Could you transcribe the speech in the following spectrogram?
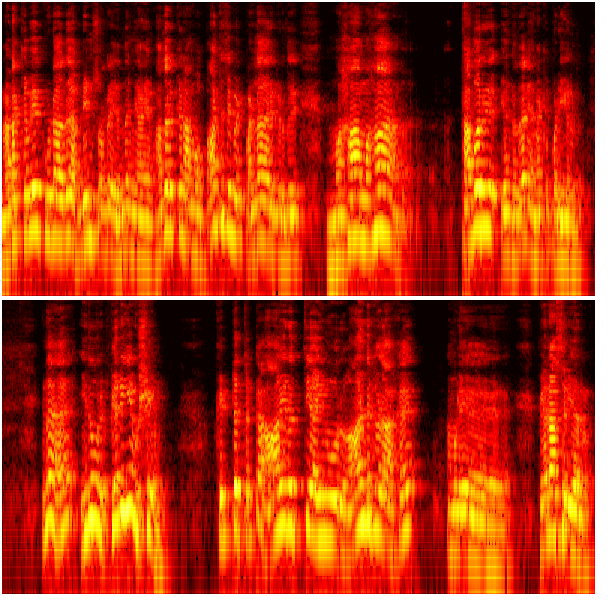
நடக்கவே கூடாது அப்படின்னு சொல்கிற எந்த நியாயம்? அதற்கு நாம் பார்ட்டிசிபேட் பண்ணா இருக்கிறது மகா மகா தவறு என்றுதான் எனக்கு படுகிறது. ஏன்னா இது ஒரு பெரிய விஷயம். கிட்டத்தட்ட ஆயிரத்தி ஐநூறு ஆண்டுகளாக நம்முடைய பேராசிரியர்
